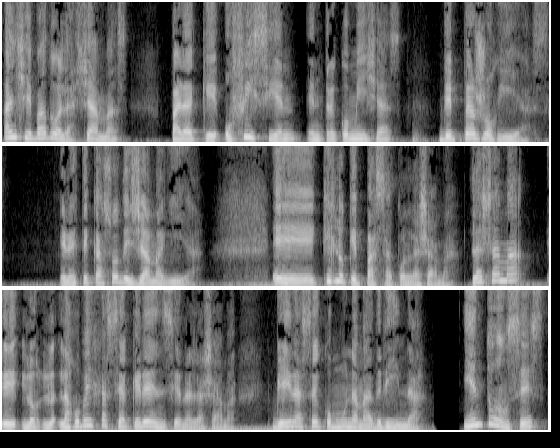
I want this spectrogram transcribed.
han llevado a las llamas para que oficien, entre comillas, de perros guías. En este caso, de llama guía. Eh, ¿Qué es lo que pasa con la llama? La llama, eh, las ovejas se aquerencian a la llama, viene a ser como una madrina. Y entonces,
